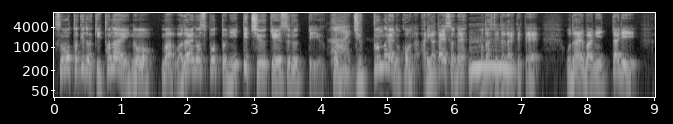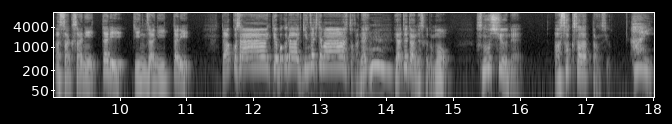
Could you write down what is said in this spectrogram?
その時々都内の、まあ、話題のスポットに行って中継するっていうコーナー、はい。10分ぐらいのコーナーありがたいですよね。うん。持たせていただいてて。お台場に行ったり浅草に行ったり銀座に行ったり「でアッコさん今日僕ら銀座来てます」とかね、ん。やってたんですけどもその週ね浅草だったんですよ。はい。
